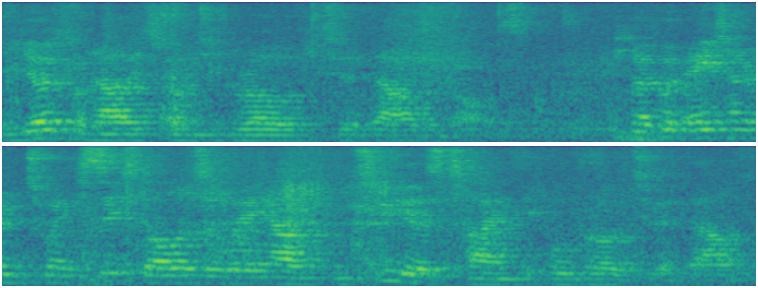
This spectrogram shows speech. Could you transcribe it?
a year from now, it's going to grow to $1,000. If I put $826 away now, in two years' time, it will grow to 1000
